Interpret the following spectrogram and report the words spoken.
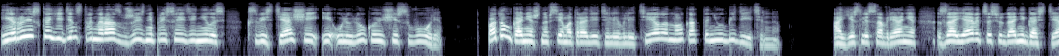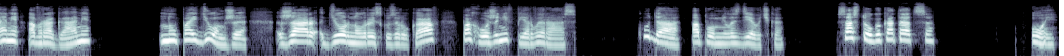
И Рыска единственный раз в жизни присоединилась к свистящей и улюлюкающей своре. Потом, конечно, всем от родителей влетело, но как-то неубедительно. А если совряне заявятся сюда не гостями, а врагами? «Ну, пойдем же!» — Жар дернул рыску за рукав, похоже, не в первый раз. «Куда?» — опомнилась девочка. «Со стога кататься». «Ой!»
